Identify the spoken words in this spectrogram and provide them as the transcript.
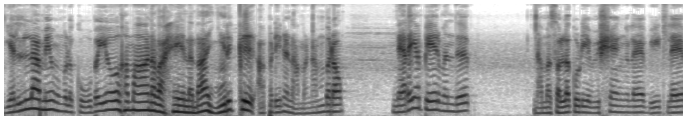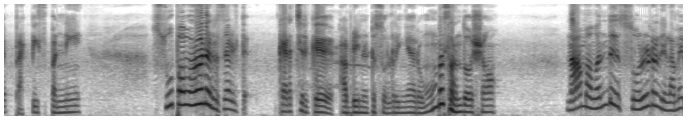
எல்லாமே உங்களுக்கு உபயோகமான வகையில் தான் இருக்குது அப்படின்னு நாம் நம்புகிறோம் நிறைய பேர் வந்து நம்ம சொல்லக்கூடிய விஷயங்களை வீட்டில் ப்ராக்டிஸ் பண்ணி சூப்பரான ரிசல்ட் கிடச்சிருக்கு அப்படின்னுட்டு சொல்கிறீங்க ரொம்ப சந்தோஷம். நாம் வந்து சொல்கிறது எல்லாமே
